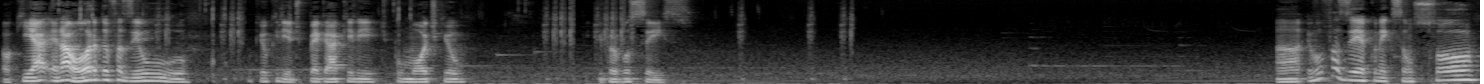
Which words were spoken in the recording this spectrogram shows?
Aqui era a hora de eu fazer o, o que eu queria, de pegar aquele tipo mod que eu aqui pra vocês. Uh, eu vou fazer a conexão só...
